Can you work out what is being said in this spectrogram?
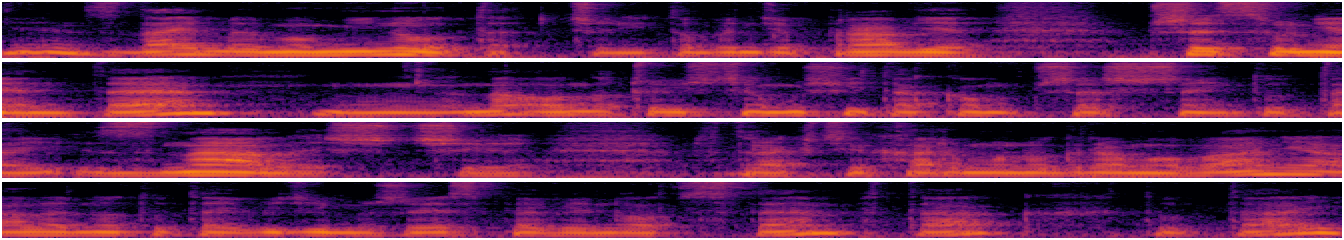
więc dajmy mu minutę, czyli to będzie prawie przysunięte. Mm, No on oczywiście musi taką przestrzeń tutaj znaleźć e, w trakcie harmonogramowania, ale no tutaj widzimy, że jest pewien odstęp, tak, tutaj,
